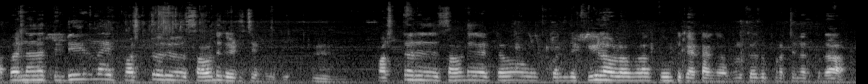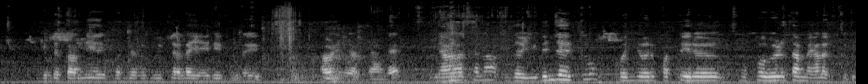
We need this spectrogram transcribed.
அப்போ என்னன்னா திடீர்னு ஃபஸ்ட்டு ஒரு சவுண்டு கேட்டுச்சு எங்களுக்கு. ஃபஸ்ட்டு ஒரு சவுண்டு கேட்டவும் கொஞ்சம் கீழே உள்ளவங்களாம் கூப்பிட்டு கேட்டாங்க. உங்களுக்கு எதுவும் பிரச்சனை இருக்குதா? இப்படி தண்ணி கொஞ்சம் வீட்டில எல்லாம் ஏறி இருக்குது அப்படின்னு கேட்டாங்க ஞானத்தினா இந்த இடிஞ்சதுக்கும் கொஞ்சம் ஒரு பத்து இருபது முப்பது வீடு தான் மேலே இருக்குது.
